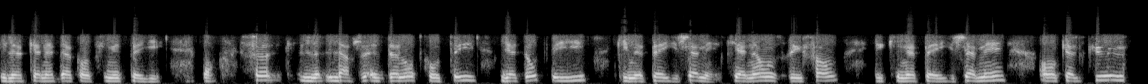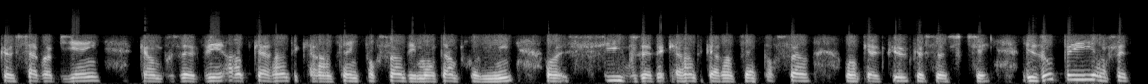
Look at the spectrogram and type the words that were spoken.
et le Canada continue de payer. Bon, de l'autre côté, il y a d'autres pays qui ne payent jamais, qui annoncent des fonds et qui ne payent jamais. On calcule que ça va bien quand vous avez entre 40 et 45% des montants promis. Euh, si vous avez 40 et 45% on calcule que c'est un succès. Les autres pays ont fait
